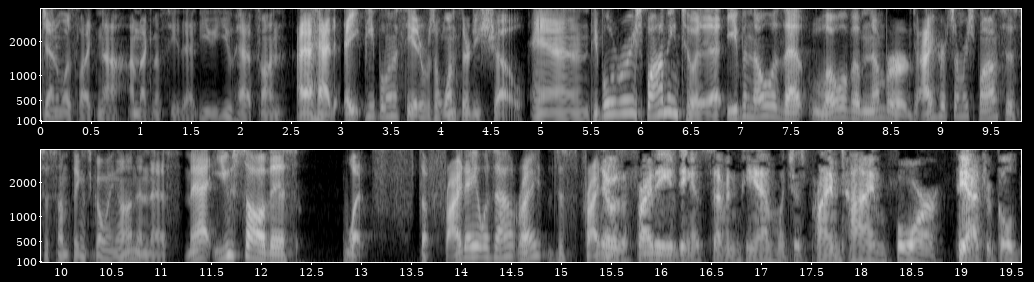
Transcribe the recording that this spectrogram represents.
Jen was like, "Nah, I'm not going to see that. You you had fun." I had eight people in the theater. It was a 1:30 show, and people were responding to it, even though it was that low of a number. I heard some responses to some things going on in this. Matt, you saw this. What the Friday it was out, right? Just Friday. It was a Friday evening at seven PM, which is prime time for theatrical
